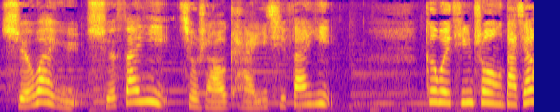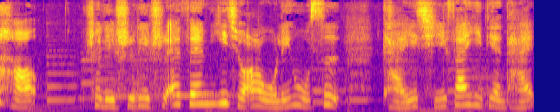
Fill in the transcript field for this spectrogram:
学外语、学翻译就找凯一奇翻译。各位听众，大家好，这里是荔枝 FM 一九二五零五四凯一奇翻译电台，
